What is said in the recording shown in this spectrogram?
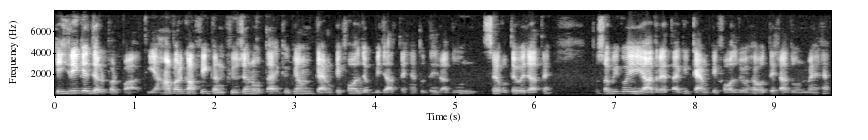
टिहरी के जलप्रपात यहाँ पर काफ़ी कंफ्यूजन होता है क्योंकि हम कैम्पटी फॉल जब भी जाते हैं तो देहरादून से होते हुए जाते हैं तो सभी को ये याद रहता है कि कैम्पटी फॉल जो है वो देहरादून में है।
